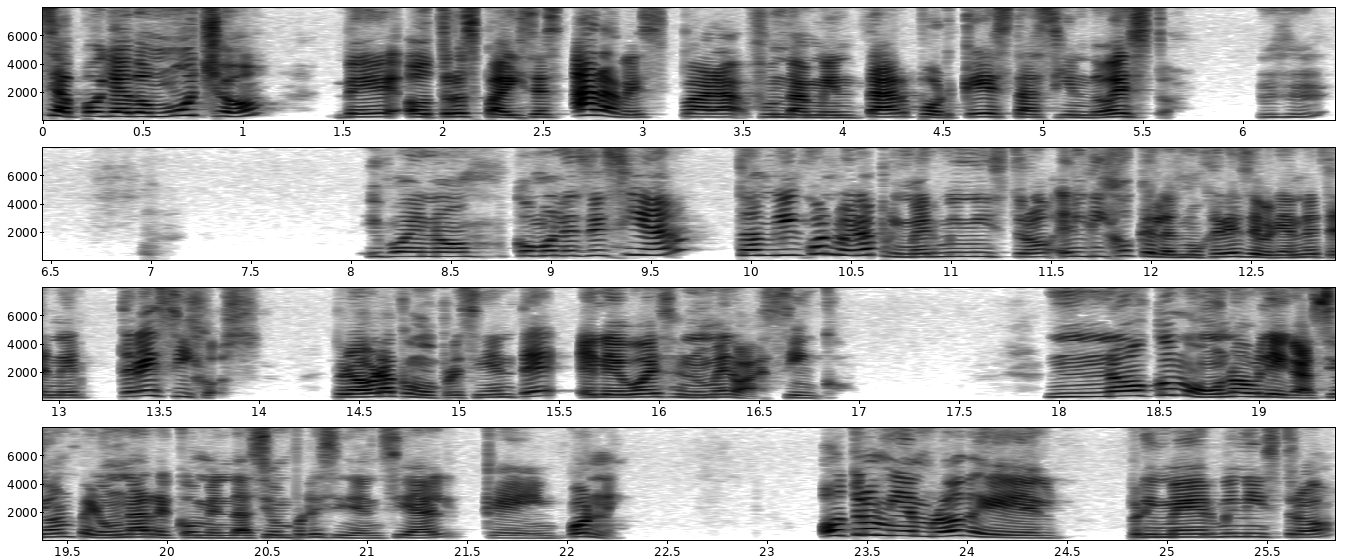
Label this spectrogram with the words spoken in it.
se ha apoyado mucho de otros países árabes para fundamentar por qué está haciendo esto. Y bueno, como les decía, también cuando era primer ministro, él dijo que las mujeres deberían de tener tres hijos, pero ahora como presidente elevó ese número a cinco no como una obligación, pero una recomendación presidencial que impone. Otro miembro del primer ministro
